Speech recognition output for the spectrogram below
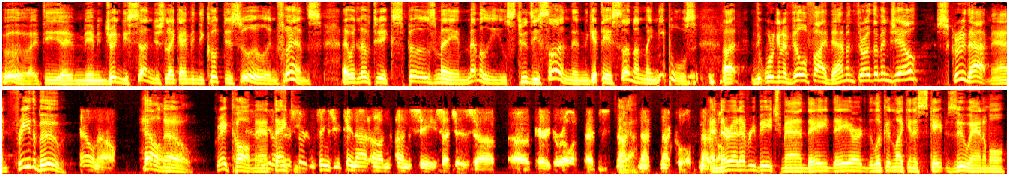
oh, I I'm enjoying the sun just like I'm in the Côte d'Azur in France. I would love to expose my memories to the sun and get the sun on my nipples. Uh, we're going to vilify them and throw them in jail? Screw that, man. Free the boob. Hell no. Hell no. Great call, man. you know, Thank you. certain things you cannot un- unsee, such as uh, uh, hairy gorilla. That's not Yeah. not not cool. Not at and all. they're at every beach, man. They they are looking like an escaped zoo animal.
